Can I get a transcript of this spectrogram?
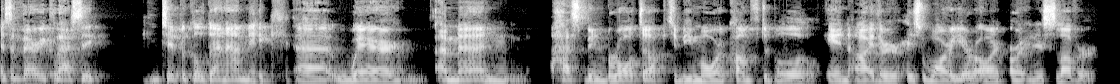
it's a very classic, typical dynamic uh, where a man has been brought up to be more comfortable in either his warrior or, or in his lover.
